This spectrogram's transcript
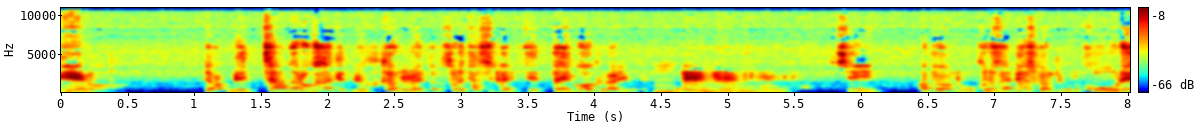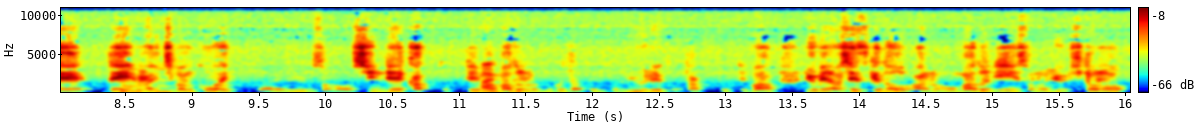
げえな。いやめっちゃアナログだけどよく考えたらそれ確かに絶対怖くなるよね。うん。ーうんうん。しあとあの黒沢清監督の恒例で、うんまあ、一番怖いって言われるその心霊カットって、まあ、窓の向こうに立ってるその幽霊とタットって、まあ、有名な話ですけどあの窓にその人の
